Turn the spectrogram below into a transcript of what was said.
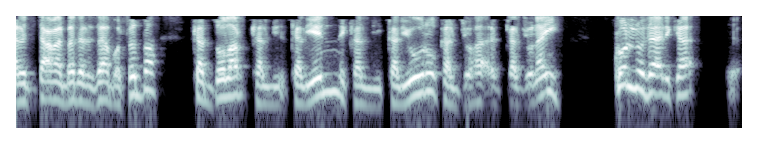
التي تعمل بدل الذهب والفضة. كالدولار كالين كاليورو كالجنيه. كل ذلك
